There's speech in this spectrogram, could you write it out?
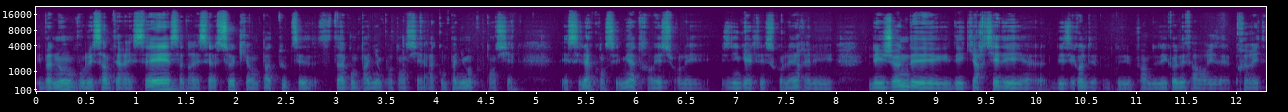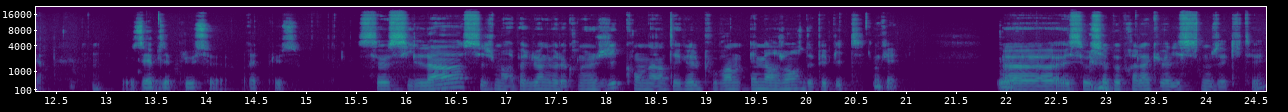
Et ben nous, on voulait s'intéresser, s'adresser à ceux qui n'ont pas tout cet accompagnement potentiel. Accompagnement potentiel. Et c'est là qu'on s'est mis à travailler sur les inégalités scolaires et les, les jeunes des, des quartiers des, des écoles, des, enfin, des écoles défavorisées, prioritaires. ZEP, ZEP+, RED+. C'est aussi là, si je me rappelle bien au niveau de la chronologie, qu'on a intégré le programme Émergence de Pépite. Ok. Euh, et c'est aussi à peu près là que Alice nous a quittés.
